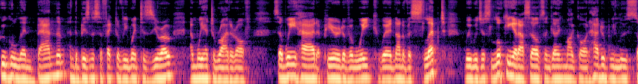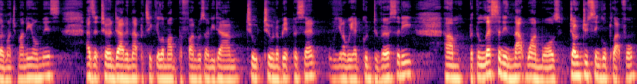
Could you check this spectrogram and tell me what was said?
Google then banned them, and the business effectively went to zero, and we had to write it off. So we had a period of a week where none of us slept. We were just looking at ourselves and going, "My God, how did we lose so much money on this?" As it turned out, in that particular month, the fund was only down two two and a bit percent. You know, we had good diversity, um, but the lesson in that one was don't do single platform,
